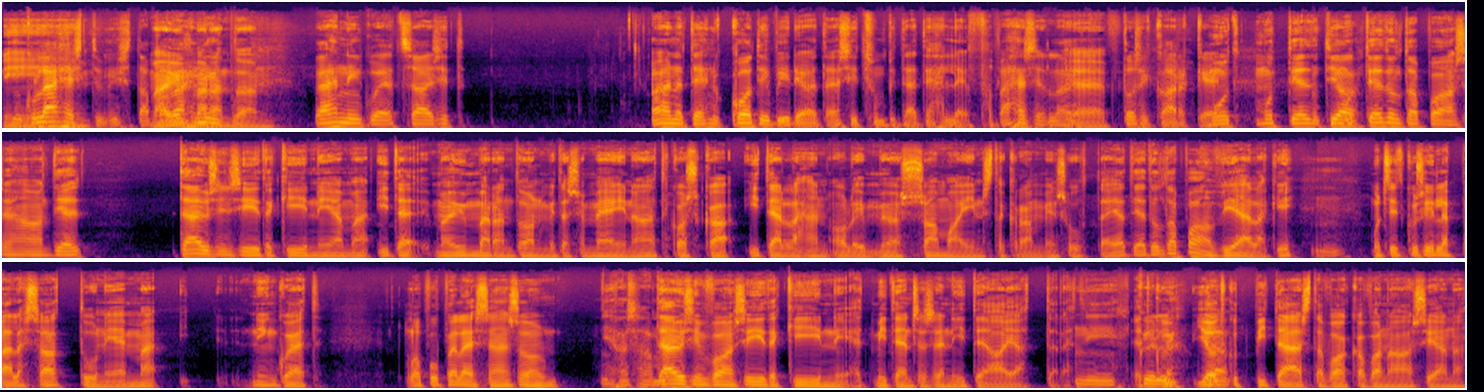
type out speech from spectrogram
niin. kuin lähestymistapa? Mä vähän ymmärrän niin kuin. Vähän niin kuin, että saisit aina tehnyt kotivideoita ja sit sun pitää tehdä leffa. Vähän sellainen Jep. tosi karkea. Mut, mut, tiet, Mut mut tietyllä tapaa sehän on tie, täysin siitä kiinni ja mä ite, mä ymmärrän ton, mitä sä meinaat, koska itellähän oli myös sama Instagramin suhteen ja tietyllä tapaa on vieläkin. Mm. Mut sit kun sille päälle sattuu, niin en mä, niin kuin, että loppupeleissähän se on Ihan sama. täysin vaan siitä kiinni, että miten sä sen itse ajattelet. Niin, Et kyllä. kun jotkut pitää sitä vakavana asiana,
